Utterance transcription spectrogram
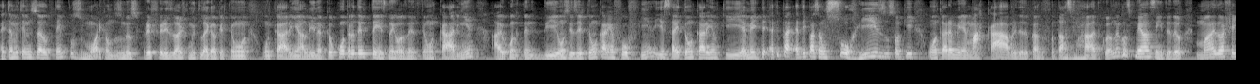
Aí também temos aí o Tempus Mori, que é um dos meus preferidos, eu acho muito legal que ele tem uma, carinha ali, né, porque o Contratempo tem esse negócio, né, ele tem uma carinha Aí o Contratempo de 11 dias ele tem uma carinha fofinha e esse aí tem uma carinha que é meio. É tipo, é tipo assim, um sorriso, só que uma cara meio macabra, entendeu? Por causa do fantasmático. É um negócio bem assim, entendeu? Mas eu achei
